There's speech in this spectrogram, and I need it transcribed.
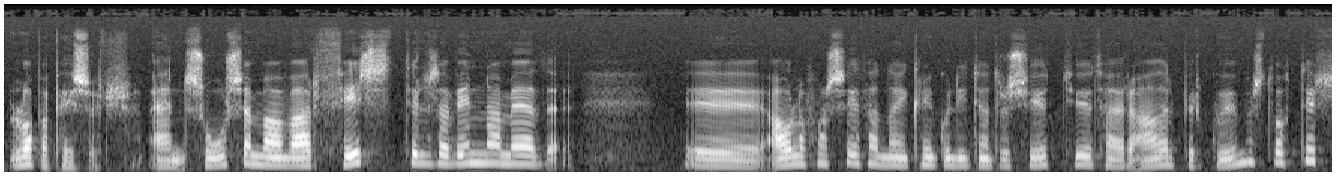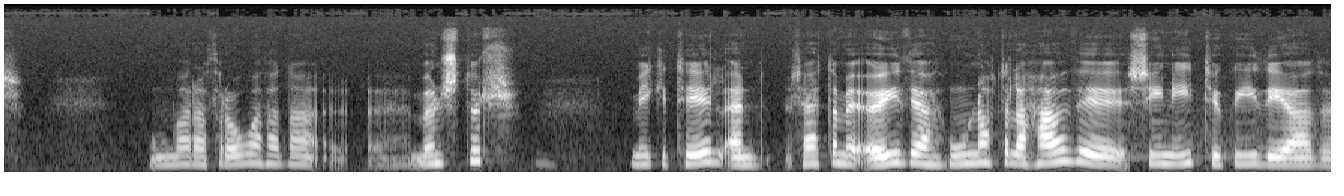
lopapeysur. En svo sem að var fyrst til þess að vinna með uh, Álafossi þannig í kringu 1970 það er Aðalbjörg Guðmustóttir hún var að þróa þarna uh, munstur mikið til. En þetta með auði að hún náttúrulega hafði sín ítök í því að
